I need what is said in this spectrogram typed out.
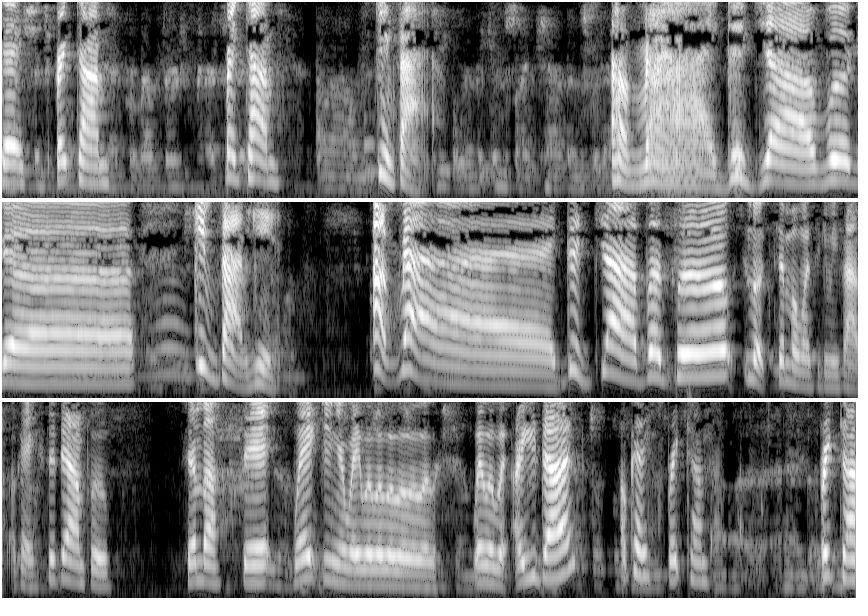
Okay, it's break time. outside For about 30 minutes. Break time. Game five. All right. Good job. Give me five again. All right. Good job, Poo. Look, Simba wants to give me five. Okay, sit down, Pooh. Simba, sit. Wait, Junior. Wait, wait, wait, wait, wait, wait. Wait, wait, wait. Are you done? Okay, break time. Break time.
